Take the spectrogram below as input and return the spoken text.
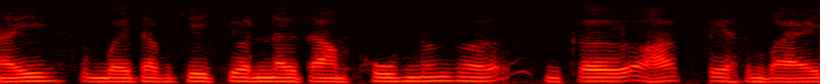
ណីសម្បីតែប្រជាជននៅតាមភូមិហ្នឹងក៏អង្គើអស់ផ្ទះសម្បែង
